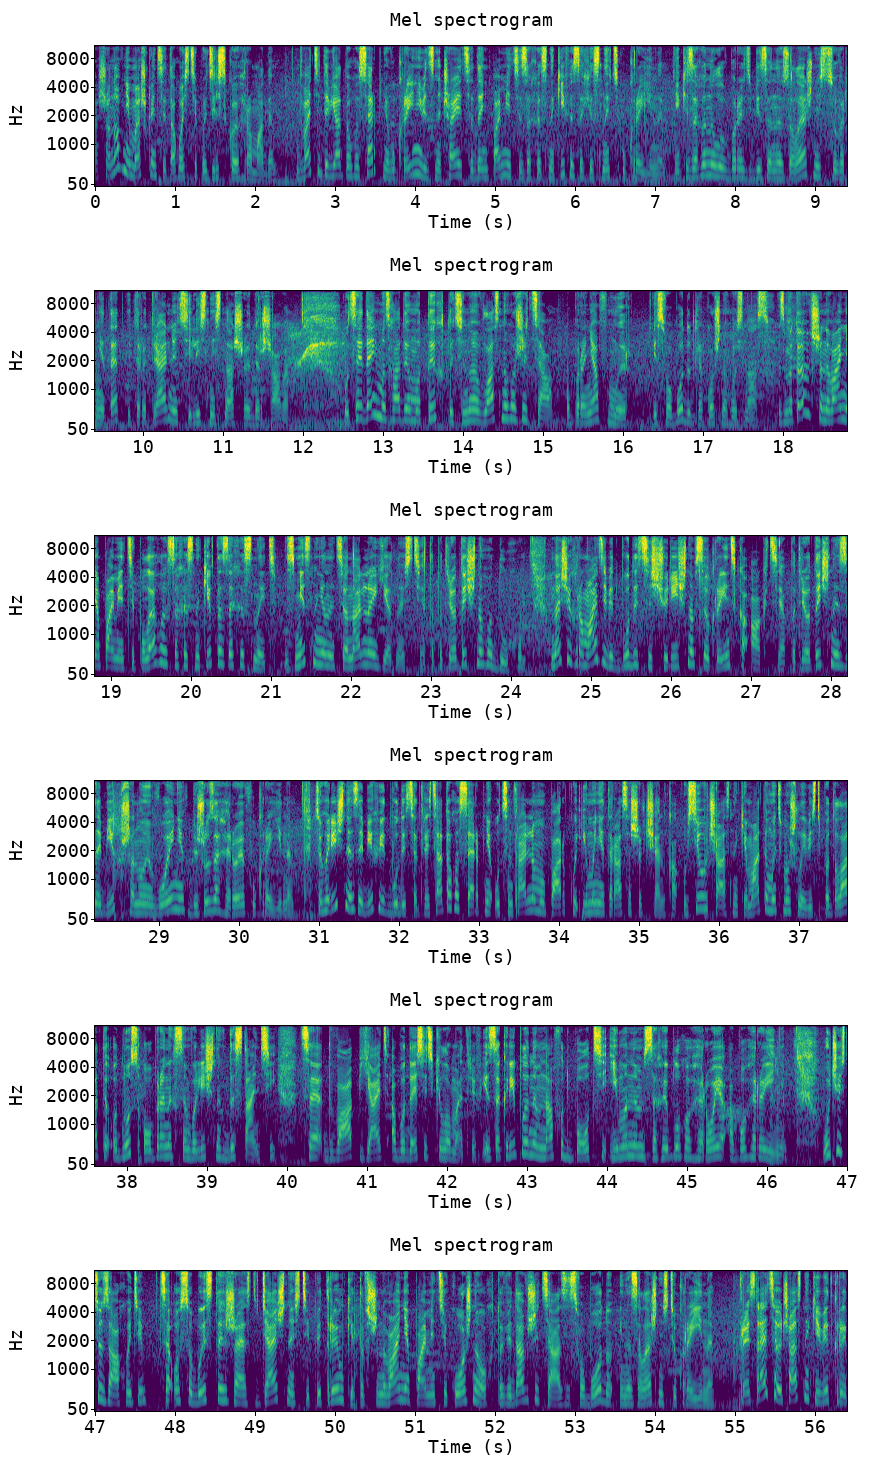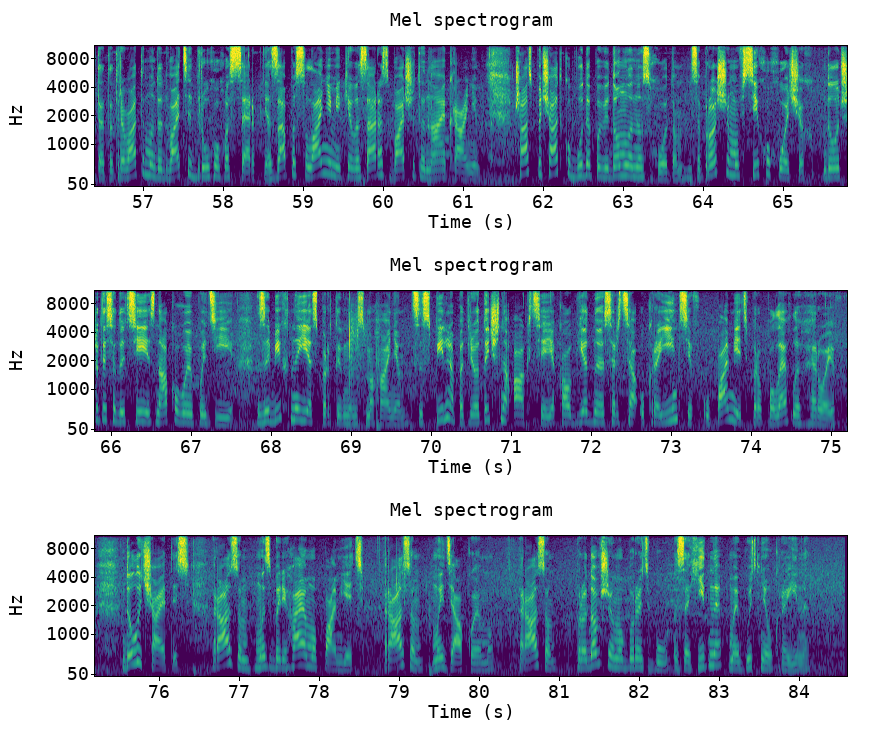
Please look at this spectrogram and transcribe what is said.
Е, Шановні мешканці та гості Подільської громади, 29 серпня в Україні відзначається День пам'яті захисників і захисниць України, які загинули в боротьбі за незалежність, суверенітет і територіальну цілісність нашої держави. У цей день ми згадуємо тих, хто ціною власного життя обороняв мир і свободу для кожного з нас. З метою вшанування пам'яті полеглих захисників та захисниць, зміцнення національної єдності та патріотичного духу в нашій громаді відбудеться щорічна всеукраїнська акція Патріотичний забіг Шаную воїнів, біжу за героїв України. Цьогорічний забіг відбудеться 30 серпня у центральному парку імені Тараса Шевченка. Усі учасники матимуть можливість подолати одну з обраних символічних дистанцій: це 2, 5 або 10 кілометрів із закріпленим на футболці іменем загиблого героя або героїні. Участь у заході це особистий жест вдячності, підтримки та вшанування пам'яті кожного, хто віддав життя за свободу і незалежність України. Реєстрація учасників відкрита та триватиме до 22 серпня за посиланням, яке ви зараз бачите на екрані. Час початку буде повідомлено згодом. Запрошуємо всіх охочих долучитися до цієї знакової події. Забіг не є спортивним змаганням. Це спільна патріотична акція, яка об'єднує серця українців у пам'ять про полеглих героїв. Долучайтесь разом. Ми зберігаємо пам'ять. Разом ми дякуємо. Разом продовжуємо боротьбу за гідне майбутнє України.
